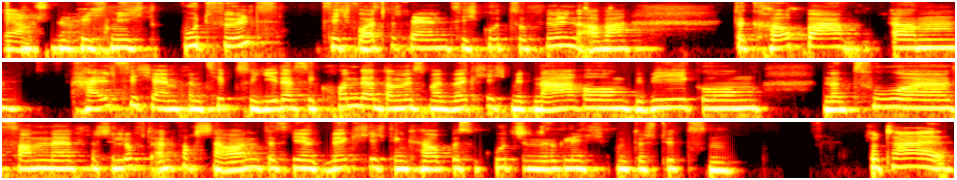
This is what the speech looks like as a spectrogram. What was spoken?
ja. dass man sich nicht gut fühlt, sich vorzustellen, sich gut zu fühlen, aber der Körper ähm, heilt sich ja im Prinzip zu jeder Sekunde und da muss man wirklich mit Nahrung, Bewegung, Natur, Sonne, frische Luft einfach schauen, dass wir wirklich den Körper so gut wie möglich unterstützen. Total.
